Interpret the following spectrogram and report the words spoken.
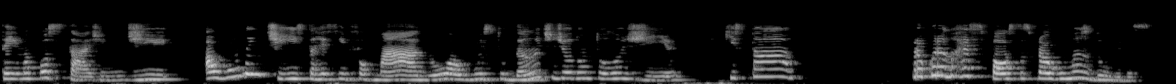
tem uma postagem de algum dentista recém-formado ou algum estudante de odontologia que está procurando respostas para algumas dúvidas.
